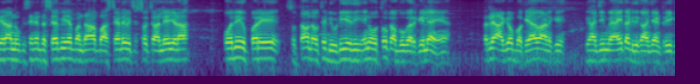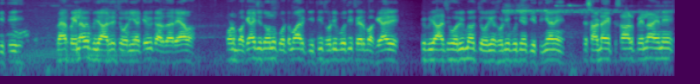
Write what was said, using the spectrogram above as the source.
ਫਿਰ ਸਾਨੂੰ ਕਿਸੇ ਨੇ ਦੱਸਿਆ ਵੀ ਇਹ ਬੰਦਾ ਬੱਸ ਸਟੈਂਡ ਦੇ ਵਿੱਚ ਸ਼ੌਚਾਲਿਆ ਜਿਹੜਾ, ਉਹਦੇ ਉੱਪਰ ਇਹ ਸੁੱਤਾ ਹੁੰਦਾ, ਉੱਥੇ ਡਿਊਟੀ ਇਹਦੀ। ਇਹਨੂੰ ਉੱਥੋਂ ਕਾਬੂ ਕਰਕੇ ਲਿਆਏ ਆ। ਫਿਰ ਲਿਆ ਕੇ ਉਹ ਬਕਿਆ ਆਣ ਕੇ ਕਿ ਹਾਂਜੀ, ਮੈਂ ਹੀ ਤੁਹਾਡੀ ਦੁਕਾਨ 'ਚ ਐਂਟਰੀ ਕੀਤੀ ਸੀ। ਮੈਂ ਪਹਿਲਾਂ ਵੀ ਬਾਜ਼ਾਰ 'ਚ ਚੋਰੀਆਂ ਅੱਗੇ ਵੀ ਕਰਦਾ ਰਿਹਾ ਵਾਂ। ਹੁਣ ਬਕਿਆ ਜਦੋਂ ਉਹਨੂੰ ਕੁੱਟਮਾਰ ਕੀਤੀ ਥੋੜੀ ਬਹੁਤੀ ਫਿਰ ਬਕਿਆ ਜੇ। ਕਿ ਬਾਜ਼ਾਰ 'ਚ ਹੋਰ ਵੀ ਮੈਂ ਚੋਰੀਆਂ ਥੋੜੀਆਂ ਬਹੁਤੀਆਂ ਕੀਤੀਆਂ ਨੇ ਤੇ ਸਾਡਾ 1 ਸਾਲ ਪਹਿਲਾਂ ਇਹਨੇ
